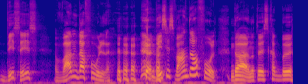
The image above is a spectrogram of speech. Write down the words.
«This is Wonderful. This is wonderful. Да, ну то есть как бы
